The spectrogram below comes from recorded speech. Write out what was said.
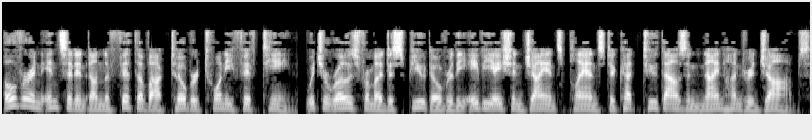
over an incident on 5 October 2015, which arose from a dispute over the aviation giant's plans to cut 2,900 jobs.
